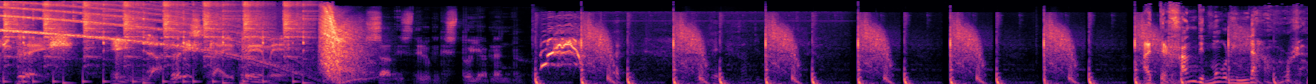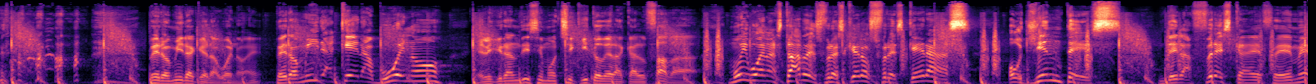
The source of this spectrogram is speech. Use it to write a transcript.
Refresh en la Fresca FM. ¿Sabes de lo que te estoy hablando? I the handy morning now. Pero mira que era bueno, ¿eh? Pero mira que era bueno el grandísimo chiquito de la calzada. Muy buenas tardes, fresqueros, fresqueras, oyentes de la Fresca FM.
